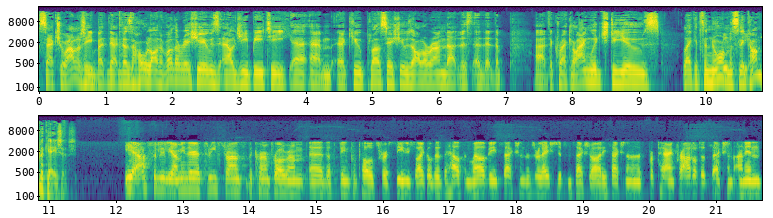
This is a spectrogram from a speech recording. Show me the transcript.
sexuality, but th- there's a whole lot of other issues, LGBTQ uh, um, uh, plus issues all around that. Uh, the the, uh, the correct language to use, like it's enormously complicated. Yeah, absolutely. I mean, there are three strands to the current program uh, that's being proposed for a senior cycle. There's the health and well-being section, there's relationships and sexuality section, and there's preparing for adulthood section. And in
